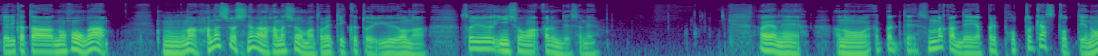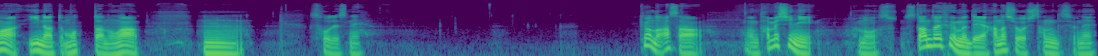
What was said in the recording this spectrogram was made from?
やり方の方が、うん、まあ話をしながら話をまとめていくというような、そういう印象があるんですよね。あいやね、あの、やっぱりで、その中でやっぱりポッドキャストっていうのはいいなと思ったのが、うん、そうですね。今日の朝、あの試しにあの、スタンド FM で話をしたんですよね。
